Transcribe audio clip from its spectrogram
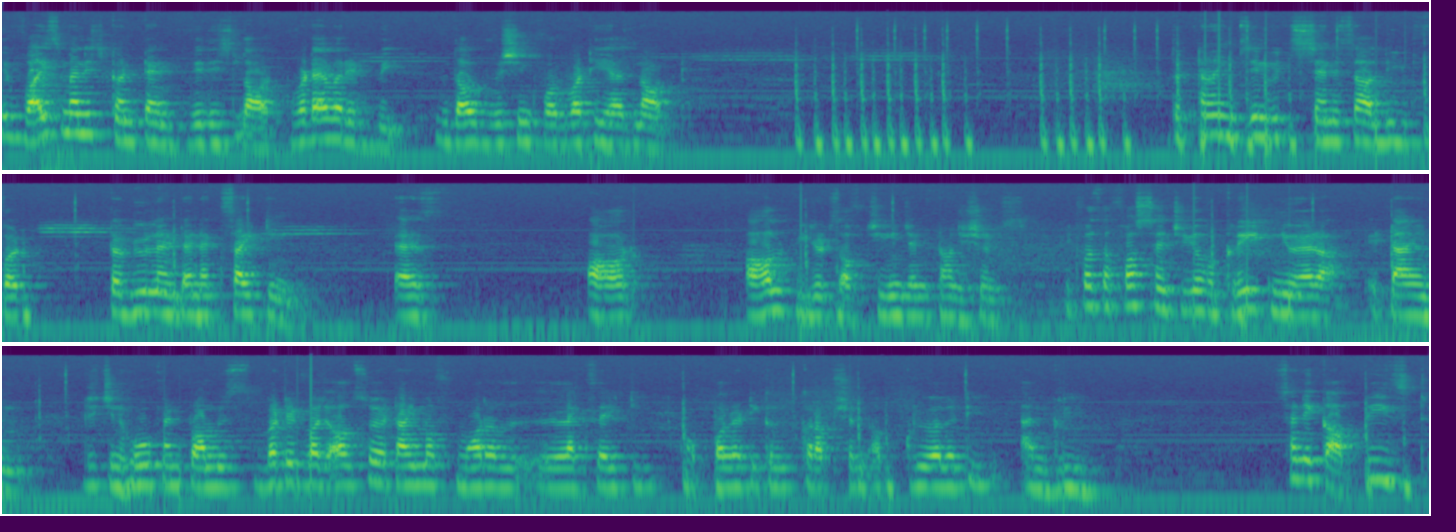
A wise man is content with his lot, whatever it be, without wishing for what he has not. The times in which Seneca lived were turbulent and exciting, as are all periods of change and transitions. It was the first century of a great new era, a time rich in hope and promise, but it was also a time of moral laxity, of political corruption, of cruelty and greed. Seneca preached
